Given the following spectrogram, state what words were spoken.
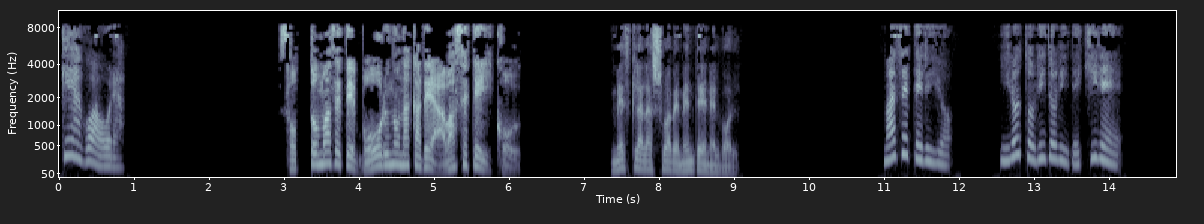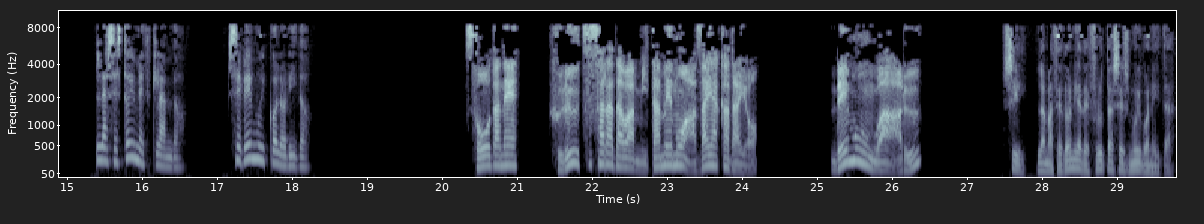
¿Qué hago ahora? そっと混ぜてボウルの中で合わせていこう。Mézclalas suavemente en el bol. 混ぜてるよ。色とりどりで綺麗。 Las estoy mezclando. Se ve muy colorido. そうだね。フルーツサラダは見た目も鮮やかだよ。レモンはある Sí, la Macedonia de frutas es muy bonita.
